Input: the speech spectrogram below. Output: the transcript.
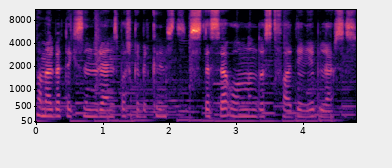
Amma əlbəttə ki, sizin ürəyiniz başqa bir krem istəsə, ondan da istifadə edə bilərsiniz.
